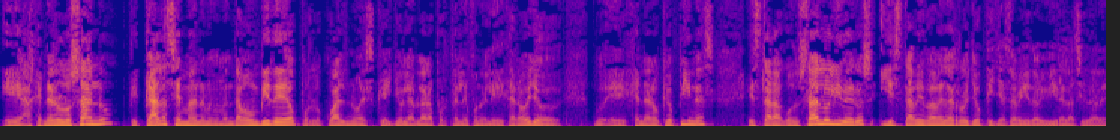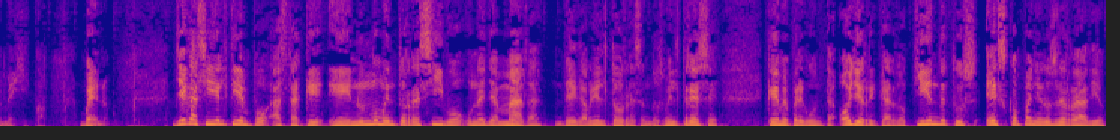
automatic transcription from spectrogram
eh, a Genaro Lozano, que cada semana me mandaba un video, por lo cual no es que yo le hablara por teléfono y le dijera, oye, eh, Genaro, ¿qué opinas? Estaba Gonzalo Oliveros y estaba Ibabel Arroyo, que ya se había ido a vivir a la Ciudad de México. Bueno, Llega así el tiempo hasta que en un momento recibo una llamada de Gabriel Torres en 2013 que me pregunta, oye Ricardo, ¿quién de tus ex compañeros de radio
